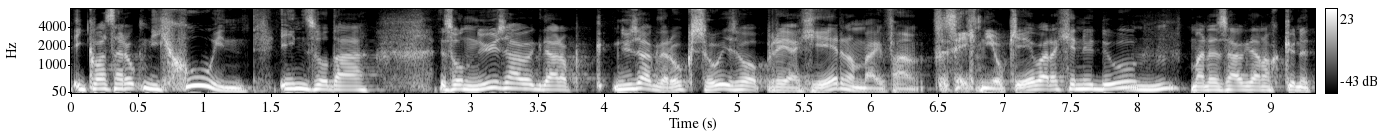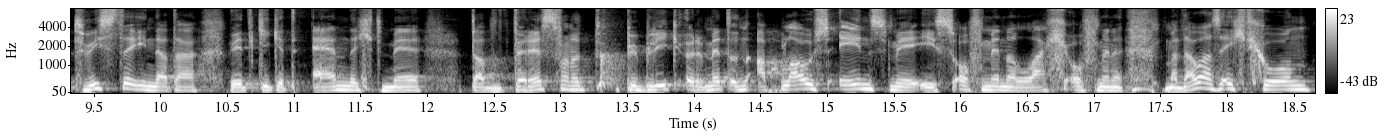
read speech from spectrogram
Ik was daar ook niet goed in. In zo dat... Zo nu zou ik daarop... Nu zou ik daar ook sowieso op reageren. Omdat ik van... Het is echt niet oké wat je nu doet. Maar dan zou ik dat nog kunnen twisten in dat dat... Weet ik, het eindigt met... Dat de rest van het publiek er met een applaus eens mee is. Of met een lach. Of met een... Maar dat was echt gewoon...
